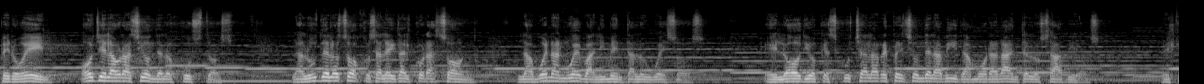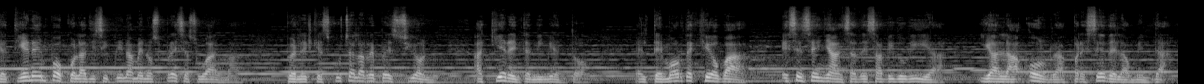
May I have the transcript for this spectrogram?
pero él oye la oración de los justos. La luz de los ojos alegra el corazón, la buena nueva alimenta los huesos. El odio que escucha la reprensión de la vida morará entre los sabios. El que tiene en poco la disciplina menosprecia su alma, pero el que escucha la represión adquiere entendimiento. El temor de Jehová es enseñanza de sabiduría y a la honra precede la humildad.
